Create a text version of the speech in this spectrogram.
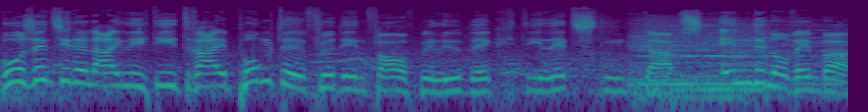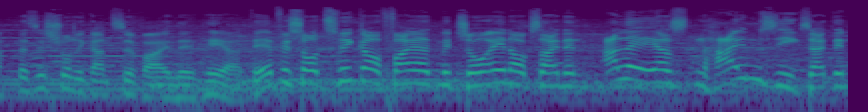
Wo sind sie denn eigentlich, die drei Punkte für den VfB Lübeck? Die letzten gab es Ende November. Das ist schon eine ganze Weile her. Der FSV Zwickau feiert mit Joe Enoch seinen allerersten Heimsieg seit dem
